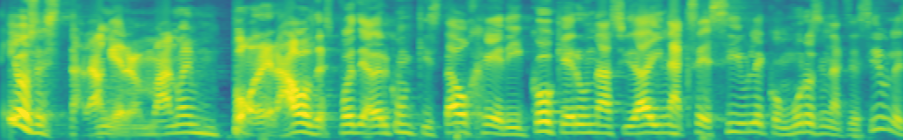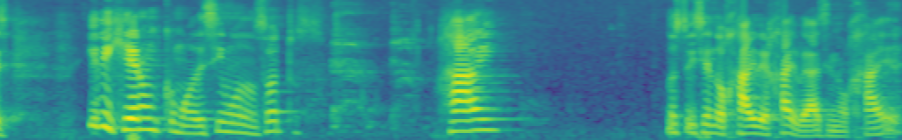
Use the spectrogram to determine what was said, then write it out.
Ellos estarán, hermano, empoderados después de haber conquistado Jericó, que era una ciudad inaccesible, con muros inaccesibles. Y dijeron, como decimos nosotros, Jai, no estoy diciendo Jai de Jai, ¿verdad? Sino Jai.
